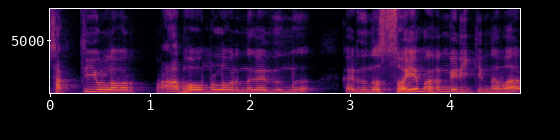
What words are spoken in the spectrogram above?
ശക്തിയുള്ളവർ പ്രാഭവമുള്ളവർ എന്ന് കരുതുന്ന കരുതുന്ന സ്വയം അഹങ്കരിക്കുന്നവർ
